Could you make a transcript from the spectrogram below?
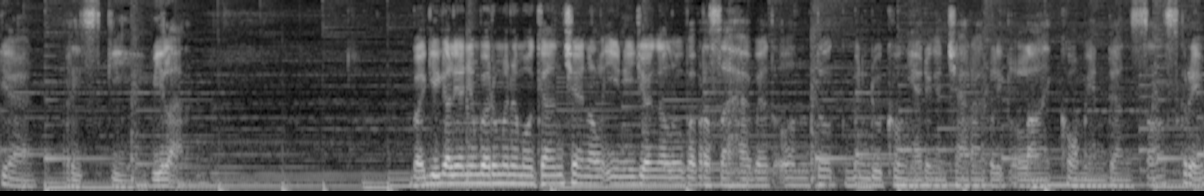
dan Rizky Bilar bagi kalian yang baru menemukan channel ini, jangan lupa persahabat untuk mendukungnya dengan cara klik like, komen, dan subscribe.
